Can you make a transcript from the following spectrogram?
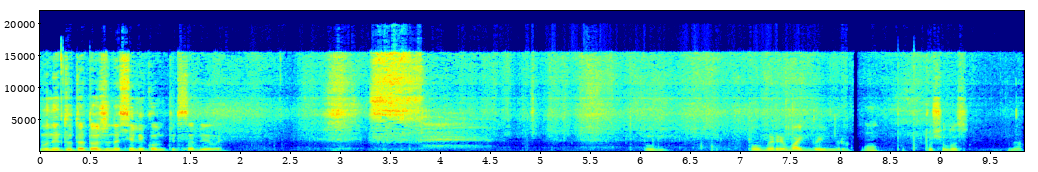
Вони тут теж на силикон підсадили. Пов- Повиривати би їм руку. О, почалось. Да.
